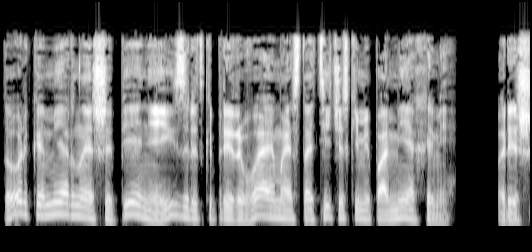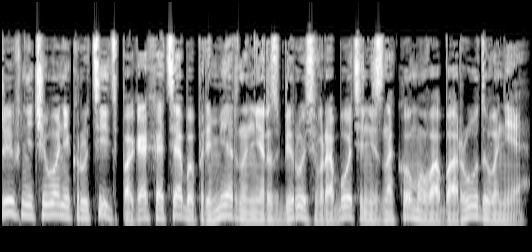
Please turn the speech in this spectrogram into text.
Только мерное шипение, изредка прерываемое статическими помехами. Решив ничего не крутить, пока хотя бы примерно не разберусь в работе незнакомого оборудования,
